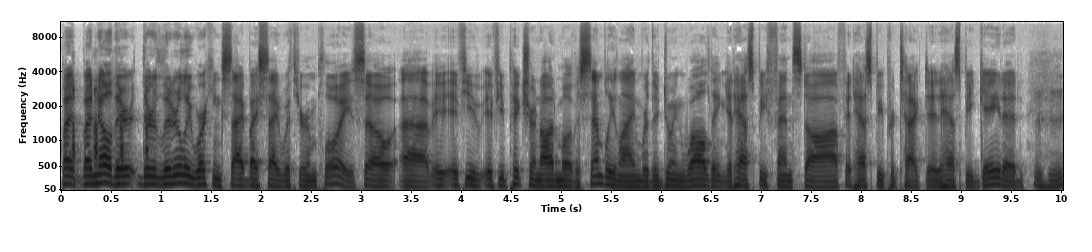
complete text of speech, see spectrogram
but but no, they're they're literally working side by side with your employees. So uh, if you if you picture an automotive assembly line where they're doing welding, it has to be fenced off, it has to be protected, it has to be gated. Mm-hmm.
